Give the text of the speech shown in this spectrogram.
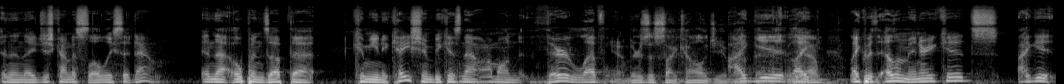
and then they just kind of slowly sit down, and that opens up that communication because now I'm on their level. Yeah, there's a psychology about it. I that. get like Yeah. like with elementary kids, I get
